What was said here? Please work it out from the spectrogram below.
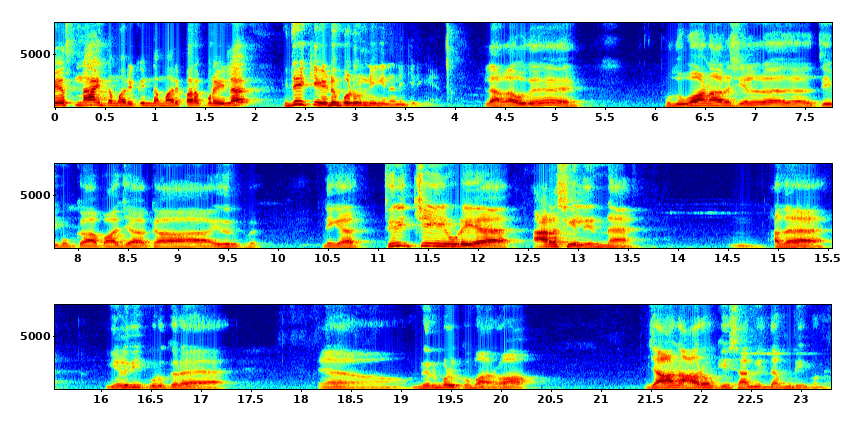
பேசுனா இந்த மாதிரி இருக்கு இந்த மாதிரி பரப்புரையில் விஜய்க்கு எடுபடும் நீங்கள் நினைக்கிறீங்க? இல்லை அதாவது பொதுவான அரசியல் திமுக பாஜக எதிர்ப்பு. நீங்கள் திருச்சியினுடைய அரசியல் என்ன. அதை எழுதி கொடுக்குற நிர்மல் குமாரும் ஜான் ஆரோக்கியசாமியும் தான் முடிவு பண்ணணும்.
